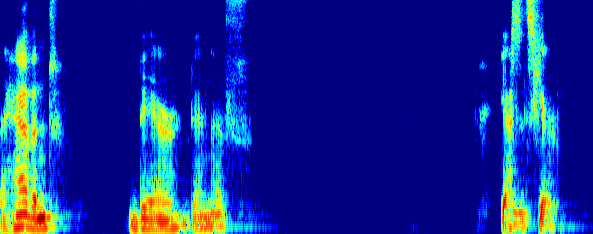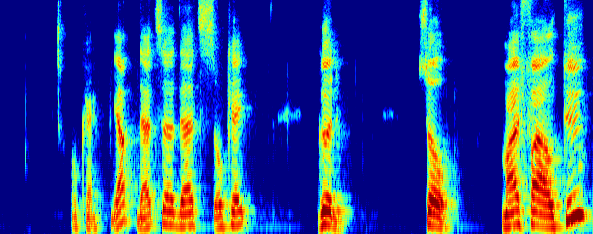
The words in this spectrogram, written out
If I haven't there, then if, yes, it's here. Okay, yep, that's, uh, that's okay, good. So my file two,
